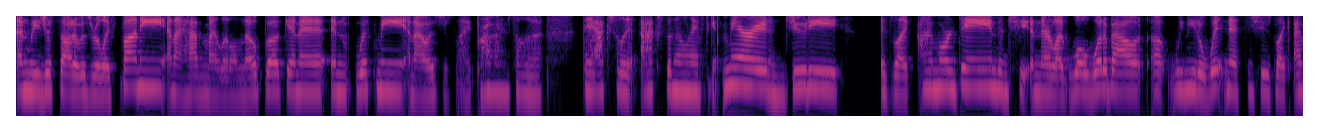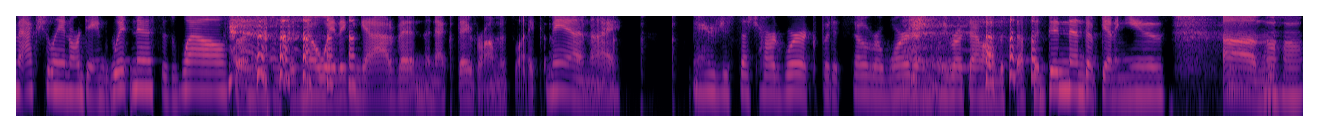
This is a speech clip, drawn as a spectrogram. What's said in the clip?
and we just thought it was really funny. And I had my little notebook in it and with me, and I was just like, Brom and Matilda, they actually accidentally have to get married. And Judy is like, I'm ordained. And she and they're like, Well, what about uh, we need a witness? And she's like, I'm actually an ordained witness as well. So there's just like no way they can get out of it. And the next day, Brom is like, Man, I marriage is such hard work, but it's so rewarding. We wrote down all the stuff that didn't end up getting used. Um, uh-huh.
